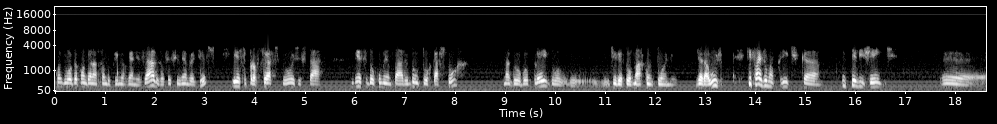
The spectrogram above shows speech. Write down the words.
quando houve a condenação do crime organizado, você se lembra disso? Esse processo que hoje está nesse documentário Doutor Castor, na Globoplay, do, do, do diretor Marco Antônio de Araújo, que faz uma crítica inteligente é,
